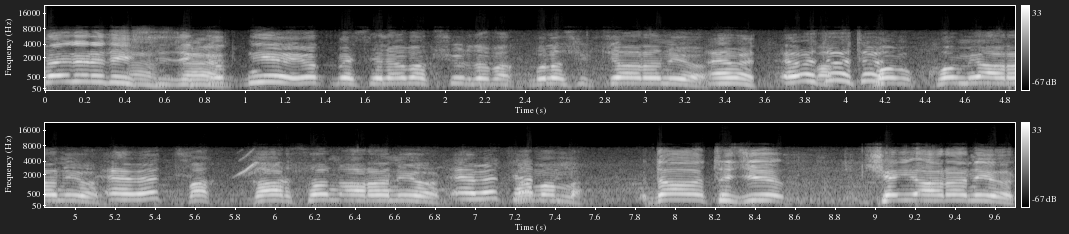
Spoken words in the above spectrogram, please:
bana göre de işsizlik Evet, yok. Niye yok? Mesela bak şurada bak bulaşıkçı aranıyor. Evet, evet, Bak, evet, evet. kom- komi aranıyor. Evet. Bak garson aranıyor. Evet, Tamam mı? Dağıtıcı şey aranıyor.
